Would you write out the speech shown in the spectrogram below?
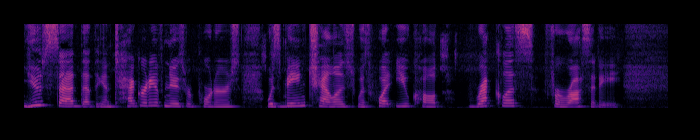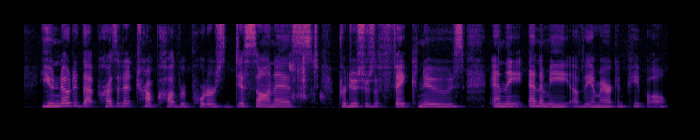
you said that the integrity of news reporters was being challenged with what you called reckless ferocity. You noted that President Trump called reporters dishonest, producers of fake news, and the enemy of the American people.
